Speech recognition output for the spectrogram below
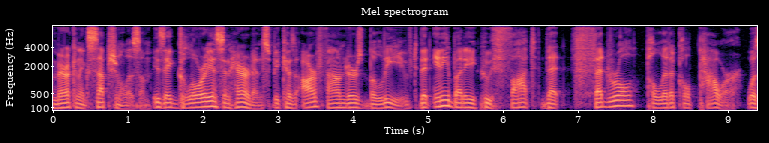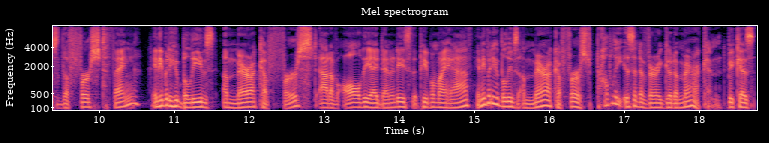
American exceptionalism is a glorious inheritance because our founders believed that anybody who thought that federal political power was the first thing, anybody who believes America first out of all the identities that people might have, anybody who believes America first probably isn't a very good American because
